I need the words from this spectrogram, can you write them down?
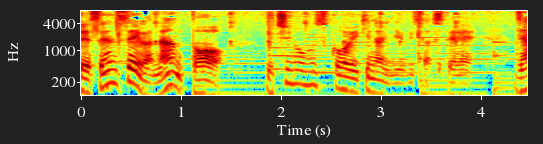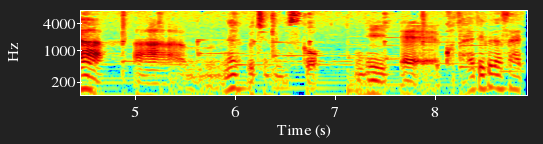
で先生がなんとうちの息子をいきなり指さしてじゃああ、ね、うちの息子に、えー、答えてください。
